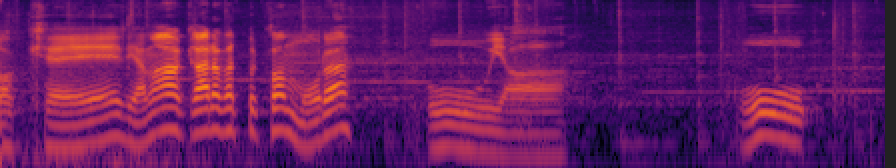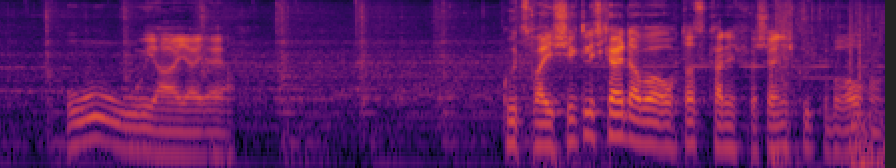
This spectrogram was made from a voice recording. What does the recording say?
Okay, wir haben aber gerade was bekommen, oder? Oh ja. Oh. Oh, ja, ja, ja, ja. Gut, zwei Geschicklichkeit, aber auch das kann ich wahrscheinlich gut gebrauchen.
